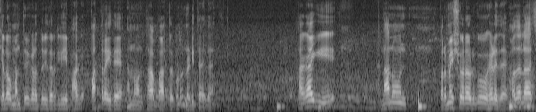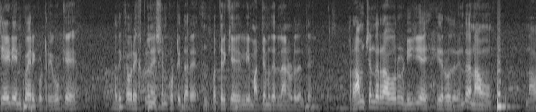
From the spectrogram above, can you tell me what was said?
ಕೆಲವು ಮಂತ್ರಿಗಳದ್ದು ಇದರಲ್ಲಿ ಭಾಗ, ಪಾತ್ರ ಇದೆ ಅನ್ನುವಂಥ ಮಾತುಗಳು ನಡೀತಾ ಇದೆ. ಹಾಗಾಗಿ ನಾನು ಪರಮೇಶ್ವರ್ ಅವ್ರಿಗೂ ಹೇಳಿದೆ, ಮೊದಲ ಸಿ ಐ ಡಿ ಎನ್ಕ್ವೈರಿ ಕೊಟ್ರಿ, ಓಕೆ, ಅದಕ್ಕೆ ಅವರು ಎಕ್ಸ್ಪ್ಲನೇಷನ್ ಕೊಟ್ಟಿದ್ದಾರೆ. ಒಂದು ಪತ್ರಿಕೆಯಲ್ಲಿ, ಮಾಧ್ಯಮದಲ್ಲಿ ನಾನು ನೋಡಿದಂತೆ. ರಾಮಚಂದ್ರ ರಾವ್ ಅವರು ಡಿ ಜಿ ಇರೋದರಿಂದ ನಾವು ನಾವು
